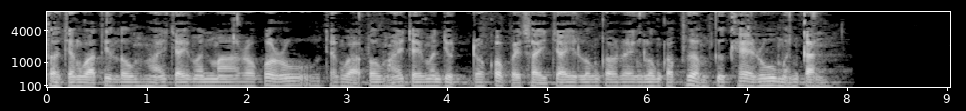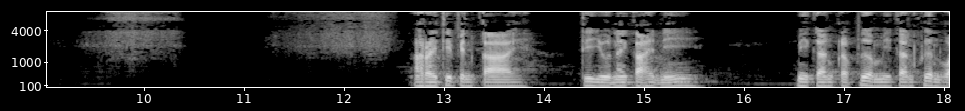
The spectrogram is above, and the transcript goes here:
ต่อจังหวะที่ลมหายใจมันมา เราก็รู้ จังหวะลมหายใจมันหยุด เราก็ไปใส่ใจลมกับแรงลมกับเพื่อมคือแค่รู้เหมือนกัน อะไรที่เป็นกายที่อยู่ในกายนี้ มีการกระเพื่อมมีการเคลื่อนไหว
